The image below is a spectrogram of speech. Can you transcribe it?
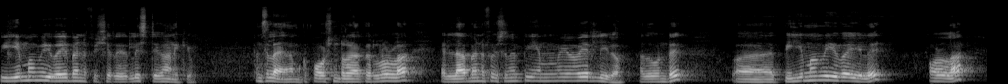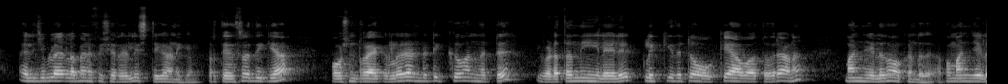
P M M V Y beneficiary list കാണിക്കും. മനസ്സിലായി? നമുക്ക് പോഷൻ ട്രാക്കറിലുള്ള എല്ലാ ബെനിഫിഷ്യറിയും പി എം എം വി വരില്ലല്ലോ. അതുകൊണ്ട് പി എം എം വി വൈയിൽ ഉള്ള എലിജിബിൾ ആയിട്ടുള്ള ബെനിഫിഷ്യറി ലിസ്റ്റ് കാണിക്കും. പ്രത്യേകം ശ്രദ്ധിക്കുക. പോഷൻ ട്രാക്കറിൽ രണ്ട് ടിക്ക് വന്നിട്ട് ഇവിടുത്തെ നീലയിൽ ക്ലിക്ക് ചെയ്തിട്ട് ഓക്കെ ആവാത്തവരാണ് മഞ്ഞയിൽ നോക്കേണ്ടത്. അപ്പോൾ മഞ്ഞയിൽ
